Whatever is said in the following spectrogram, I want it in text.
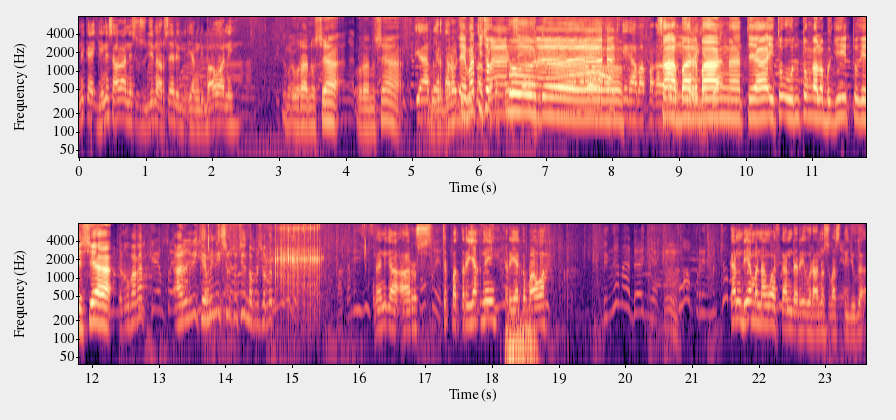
ini kayak gini salah nih Susujin harusnya di- yang di bawah nih. Uranusnya, Uranusnya. Ya biar taruh di Eh mati cok. Bodoh. Sabar gitu ya, ya. banget ya. Itu untung kalau begitu guys ya. Jago banget. Hari ini game ini susuin bagus banget. Nah ini harus cepat teriak nih, teriak ke bawah. Kan dia menang wave kan dari Uranus pasti juga.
